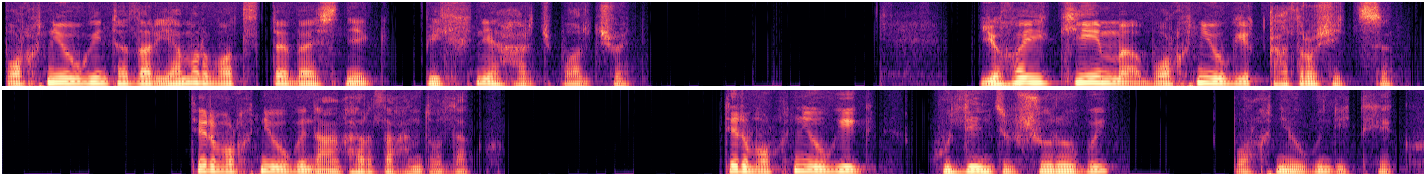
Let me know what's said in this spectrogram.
Бурхны үгийн талаар ямар бодолтой байсныг бэлхний харж болж байна. Йохояким бурхны үгийг гал руу шидсэн. Тэр бурхны үгэнд анхаарлаа хандуулаагүй. Тэр бурхны үгийг хүлээн зөвшөөрөөгүй. Бурхны үгэнд итгээгүй.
